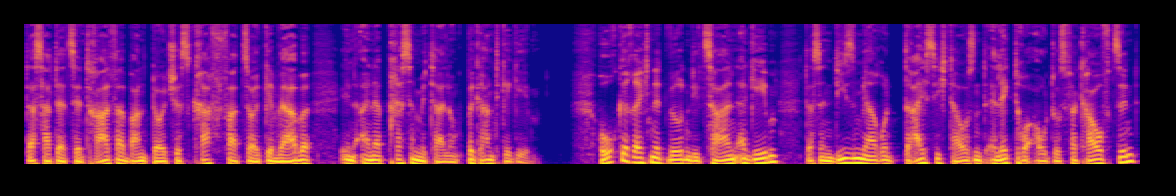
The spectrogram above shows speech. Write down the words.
Das hat der Zentralverband Deutsches Kraftfahrzeuggewerbe in einer Pressemitteilung bekannt gegeben. Hochgerechnet würden die Zahlen ergeben, dass in diesem Jahr rund 30.000 Elektroautos verkauft sind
